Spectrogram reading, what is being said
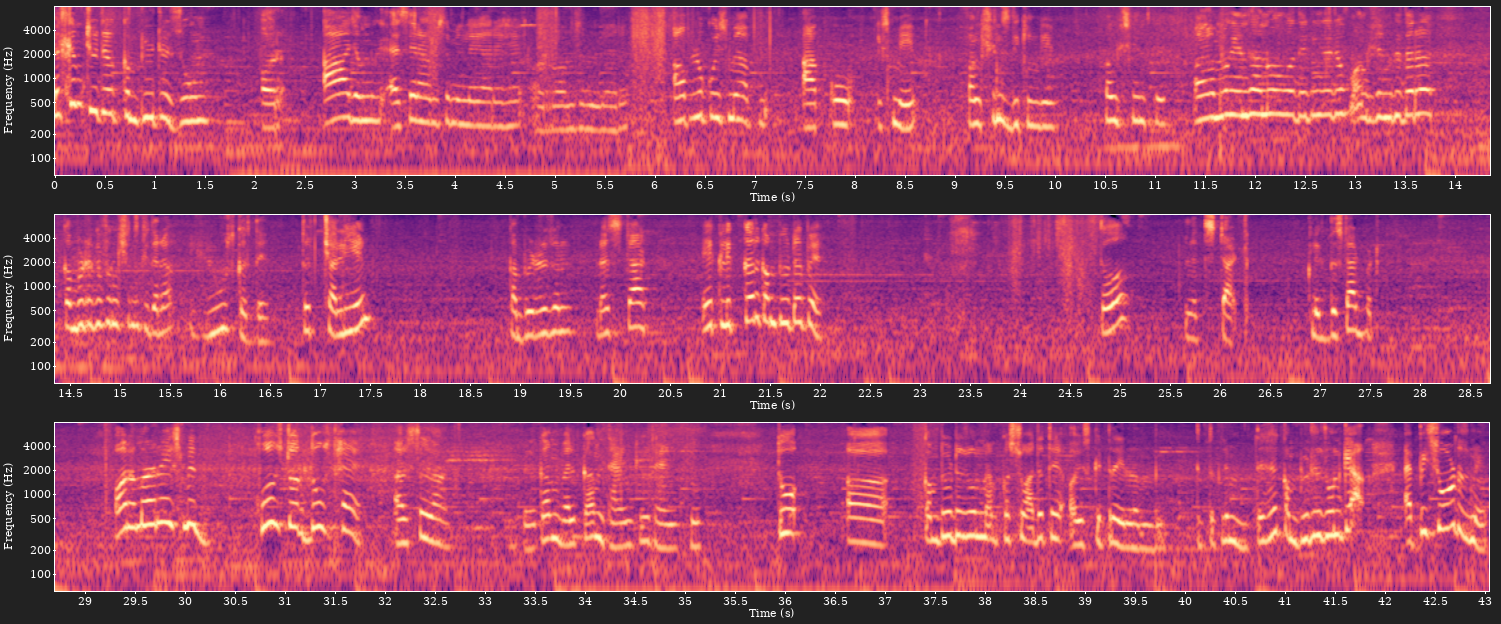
Welcome to the computer zoom और आज हम लोग ऐसे राम से मिलने जा रहे हैं और राम से मिलने जा रहे हैं। आप लोग को इसमें आप, आपको इसमें फ़ंक्शंस दिखेंगे। फ़ंक्शंस के। और हम लोग इंसानों को देखेंगे जो फ़ंक्शन की तरह कंप्यूटर के फ़ंक्शंस की तरह यूज़ करते हैं। तो चलिए कंप्यूटर जूम लेट्स स्टार्ट एक क्लिक कर कंप्यूटर पे। तो let's start click the start button और हमारे इसमें होस्ट और दोस्त है Arsalan. Welcome welcome thank you thank you तो कंप्यूटर जोन में आपका स्वागत है और इसके ट्रेलर में भी। तब तक मिलते हैं कंप्यूटर जोन के एपिसोड्स में।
